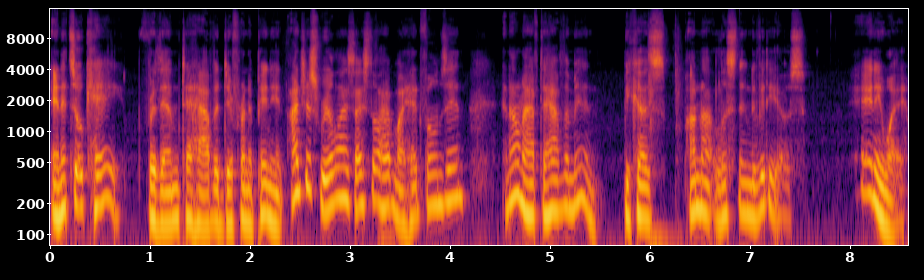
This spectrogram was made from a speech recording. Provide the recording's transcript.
And it's okay for them to have a different opinion. I just realized I still have my headphones in and I don't have to have them in because I'm not listening to videos. Anyway,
